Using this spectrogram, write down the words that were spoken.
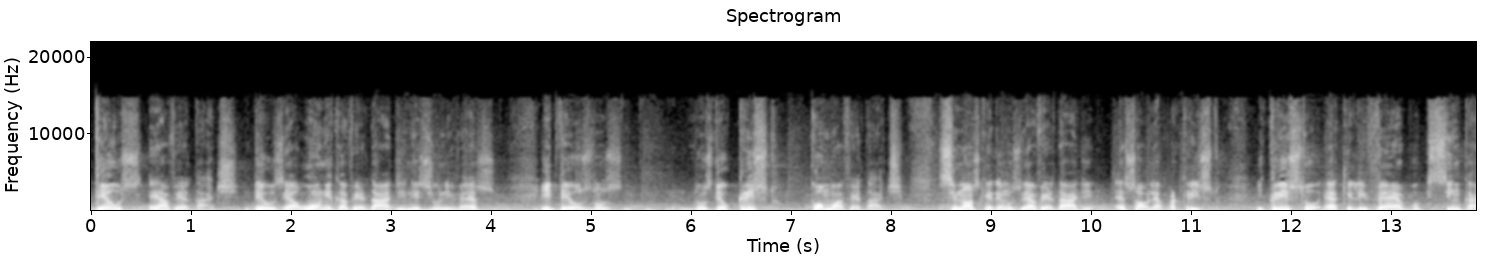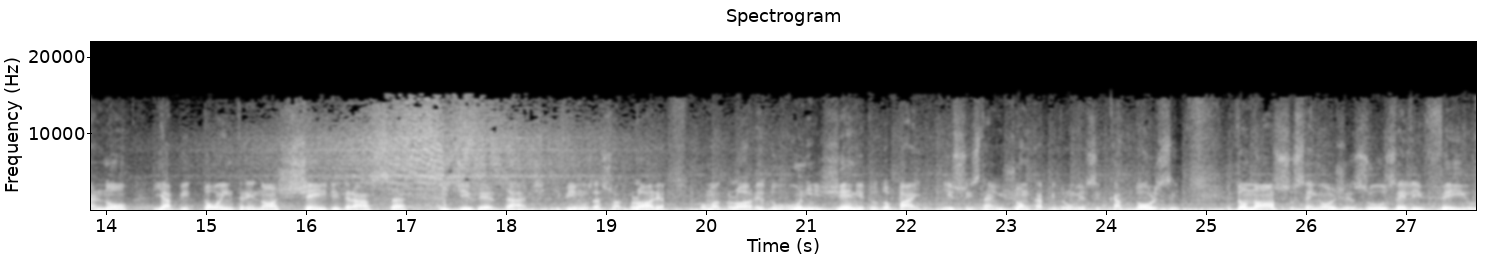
Deus é a verdade. Deus é a única verdade nesse universo e Deus nos, nos deu Cristo como a verdade. Se nós queremos ver a verdade, é só olhar para Cristo. E Cristo é aquele Verbo que se encarnou e habitou entre nós, cheio de graça e de verdade. E vimos a sua glória como a glória do unigênito do Pai. Isso está em João capítulo 1, versículo 14. Então, nosso Senhor Jesus, ele veio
